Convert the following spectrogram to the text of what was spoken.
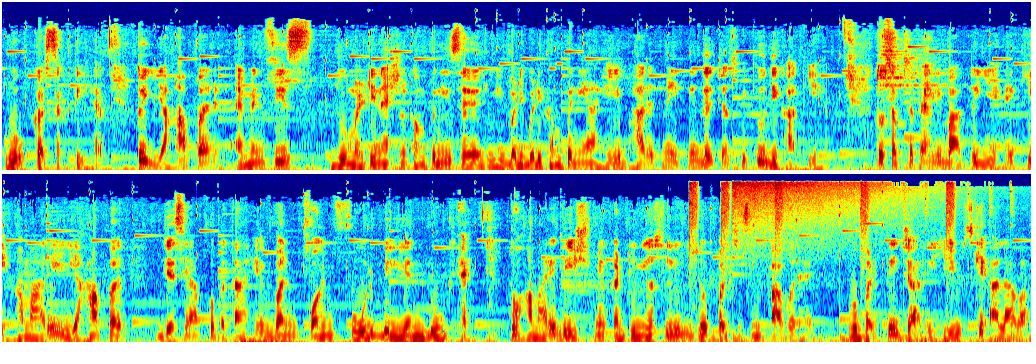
ग्रो कर सकती है। तो यहाँ पर एमएनसी जो मल्टीनेशनल कंपनीज़ है, जो ये बड़ी बड़ी कंपनियाँ हैं, ये भारत में इतनी दिलचस्पी क्यों दिखाती है? तो सबसे पहली बात तो ये है कि हमारे यहाँ पर, जैसे आपको पता है 1.4 बिलियन लोग हैं। तो हमारे देश में कंटिन्यूसली जो परचेसिंग पावर है, वो बढ़ते जा रही है। उसके अलावा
